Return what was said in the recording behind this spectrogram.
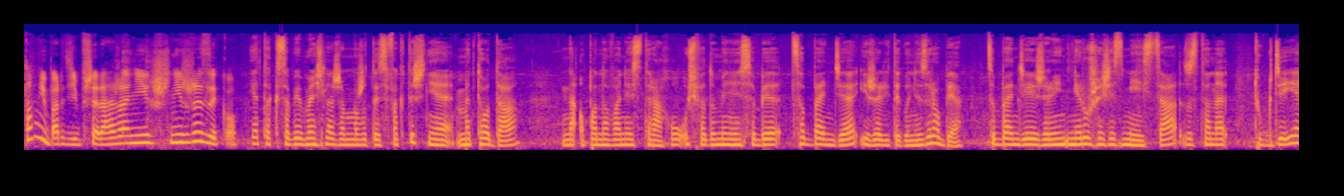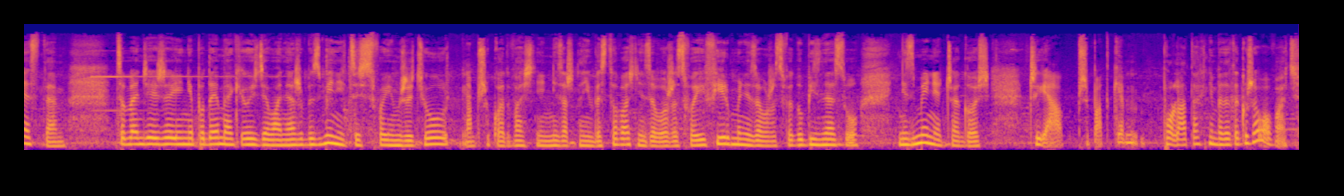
To mnie bardziej przeraża niż, niż ryzyko. Ja tak sobie myślę, że może to jest faktycznie metoda na opanowanie strachu, uświadomienie sobie, co będzie, jeżeli tego nie zrobię co będzie, jeżeli nie ruszę się z miejsca, zostanę tu, gdzie jestem. Co będzie, jeżeli nie podejmę jakiegoś działania, żeby zmienić coś w swoim życiu, na przykład właśnie nie zacznę inwestować, nie założę swojej firmy, nie założę swojego biznesu, nie zmienię czegoś. Czy ja przypadkiem po latach nie będę tego żałować?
